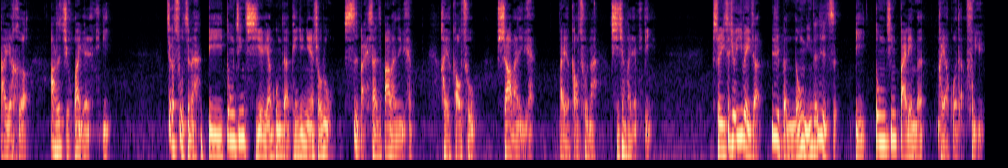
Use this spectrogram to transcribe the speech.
大约合二十九万元人民币。这个数字呢，比东京企业员工的平均年收入四百三十八万日元还要高出十二万日元，大约高出呢七千块人民币。所以这就意味着日本农民的日子比东京白领们还要过得富裕。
